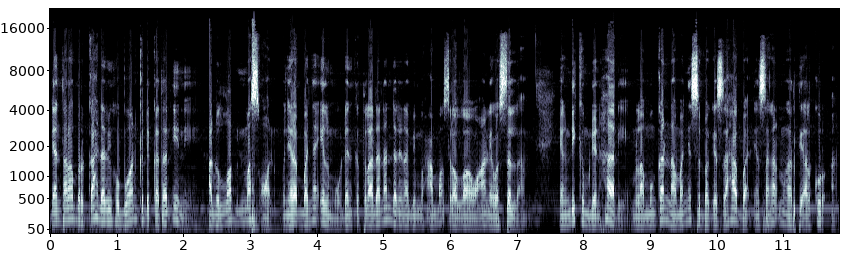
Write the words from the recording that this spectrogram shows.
di antara berkah dari hubungan kedekatan ini, Abdullah bin Mas'ud menyerap banyak ilmu dan keteladanan dari Nabi Muhammad SAW yang di kemudian hari melambungkan namanya sebagai sahabat yang sangat mengerti Al-Quran.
